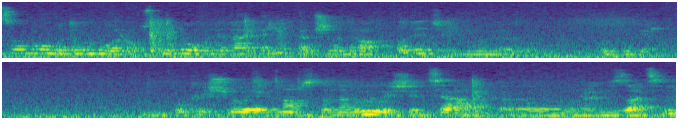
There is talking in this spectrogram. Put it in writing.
З умови договору обслуговування на рік там чи на два входить в в договір. поки що, як нам встановили, ще ця е, організація,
